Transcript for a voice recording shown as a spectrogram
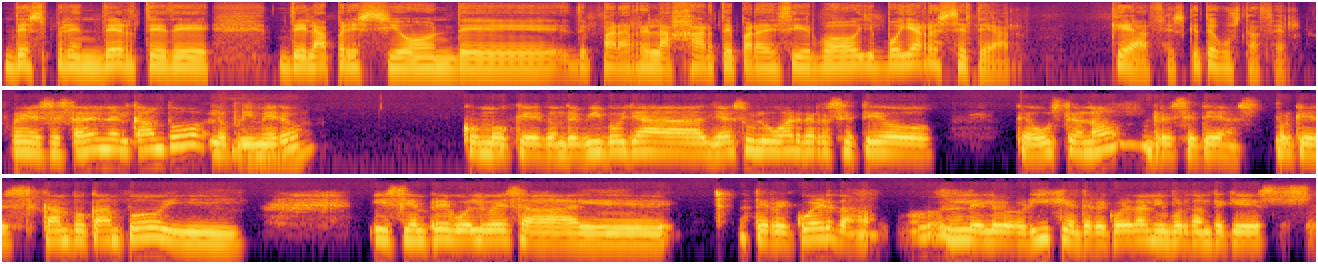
desprenderte de, la presión, de, para relajarte, para decir voy, voy a resetear? ¿Qué haces? ¿Qué te gusta hacer? Pues estar en el campo, lo primero, como que donde vivo ya, ya es un lugar de reseteo, te guste o no, reseteas, porque es campo, campo y, y siempre vuelves al... te recuerda el origen, te recuerda lo importante que es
